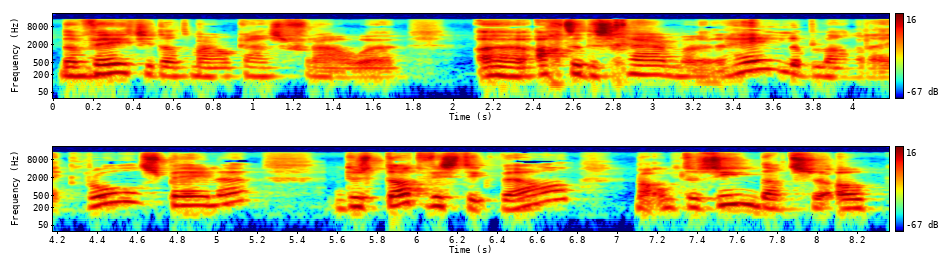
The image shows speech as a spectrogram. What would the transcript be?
dan weet je dat Marokkaanse vrouwen uh, achter de schermen een hele belangrijke rol spelen. Dus dat wist ik wel. Maar om te zien dat ze ook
